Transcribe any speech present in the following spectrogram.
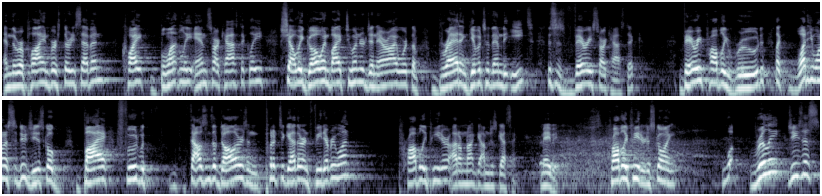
And the reply in verse 37, quite bluntly and sarcastically, shall we go and buy 200 denarii worth of bread and give it to them to eat? This is very sarcastic, very probably rude. Like, what do you want us to do? Just go buy food with thousands of dollars and put it together and feed everyone? Probably Peter. I don't, I'm just guessing. Maybe. Probably Peter, just going, what? Really, Jesus?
